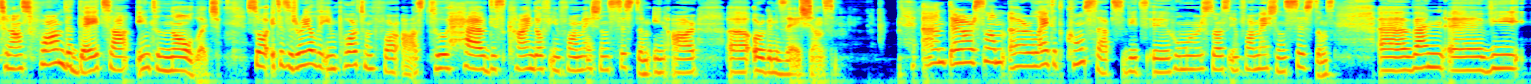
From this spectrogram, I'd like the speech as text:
transform the data into knowledge. So it is really important for us to have this kind of information system in our uh, organizations. And there are some uh, related concepts with uh, human resource information systems. Uh, when uh, we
